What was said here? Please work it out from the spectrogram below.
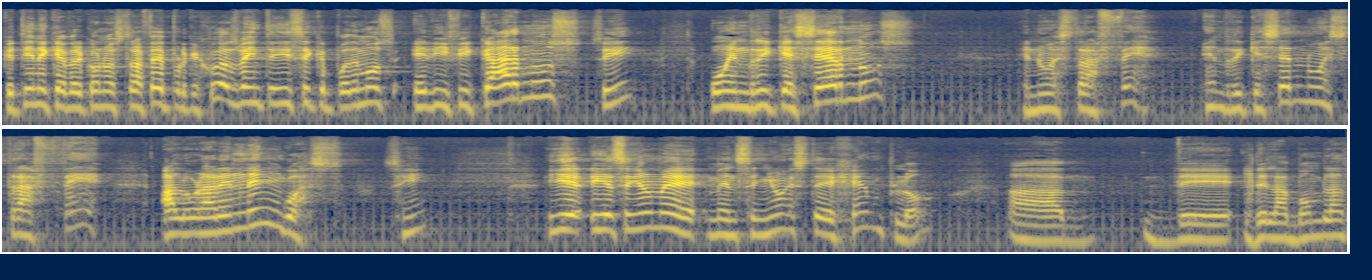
que tiene que ver con nuestra fe, porque Judas 20 dice que podemos edificarnos ¿sí? o enriquecernos en nuestra fe, enriquecer nuestra fe al orar en lenguas. ¿sí? Y, el Señor me, enseñó este ejemplo ah, de, las bombas,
